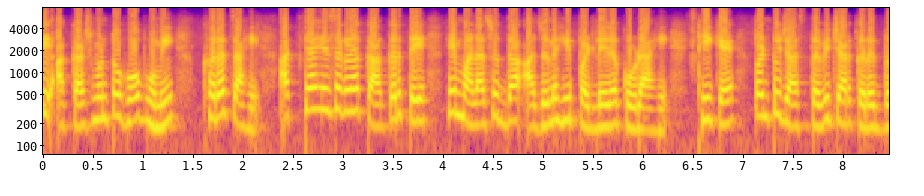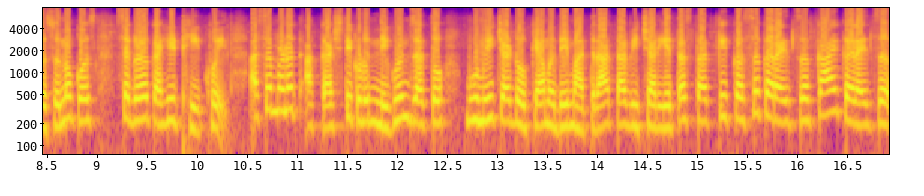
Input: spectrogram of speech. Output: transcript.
ती आकाश म्हणतो हो भूमी खरंच आहे. आत्या हे सगळं का करते हे मला सुद्धा अजूनही पडलेलं कोडं आहे. ठीक आहे पण तू जास्त विचार करत बसू नकोस. सगळं काही ठीक होईल. असं म्हणत आकाश तिकडून निघून जातो. भूमीच्या डोक्यामध्ये मात्र आता विचार येत असतात की कसं करायचं काय करायचं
